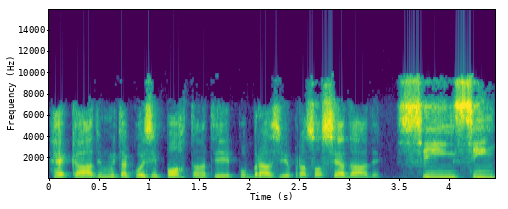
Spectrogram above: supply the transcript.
recado e muita coisa importante para o Brasil, para a sociedade. Sim, sim.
